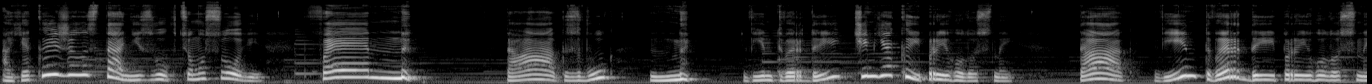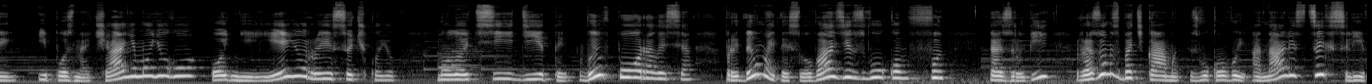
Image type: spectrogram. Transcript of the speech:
А який же останній звук в цьому слові? Фен. Так, звук Н. Він твердий чи м'який приголосний? Так, він твердий приголосний і позначаємо його однією рисочкою. Молодці діти, ви впоралися. Придумайте слова зі звуком Ф та зробіть разом з батьками звуковий аналіз цих слів.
